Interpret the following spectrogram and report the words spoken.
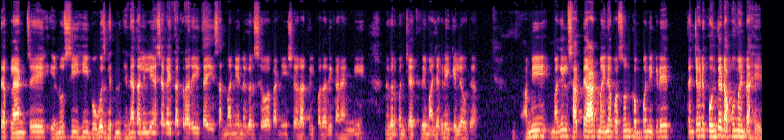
त्या प्लॅन्टचे एन ओ सी ही बोगस घेत घेण्यात आलेली अशा काही तक्रारी काही सन्मान्य नगरसेवक आणि शहरातील पदाधिकाऱ्यांनी नगरपंचायतकडे माझ्याकडेही केल्या होत्या. आम्ही मागील सात ते आठ महिन्यापासून कंपनीकडे त्यांच्याकडे कोणते डॉक्युमेंट आहेत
